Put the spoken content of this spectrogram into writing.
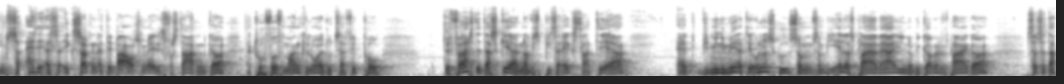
jamen så er det altså ikke sådan, at det bare automatisk fra starten gør, at du har fået for mange kalorier, du tager fedt på. Det første, der sker, når vi spiser ekstra, det er, at vi minimerer det underskud, som, som vi ellers plejer at være i, når vi gør, hvad vi plejer at gøre. Så, så der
